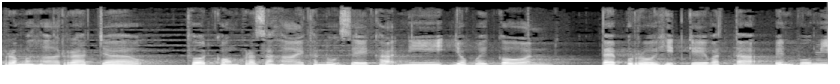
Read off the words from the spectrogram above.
พระมหาราชเจ้า โทษของพระสหายธนุเสขะนี้ยกไว้ก่อน แต่ปุโรหิตเกวัตตะเป็นผู้มี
